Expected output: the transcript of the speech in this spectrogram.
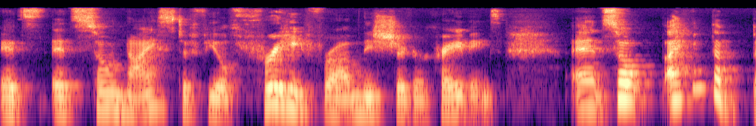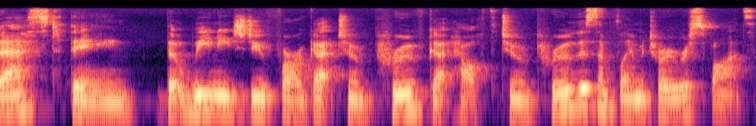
It's it's so nice to feel free from these sugar cravings. And so I think the best thing that we need to do for our gut to improve gut health, to improve this inflammatory response,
